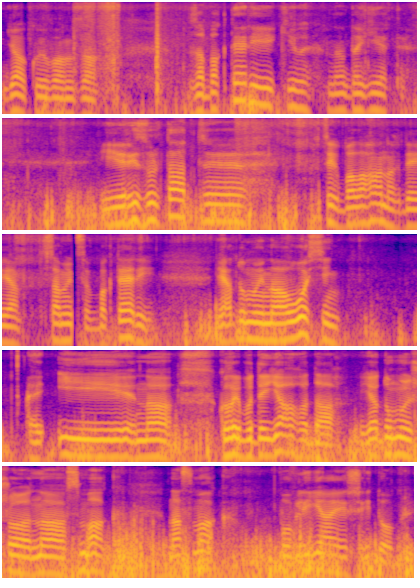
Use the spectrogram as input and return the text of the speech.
дякую вам за, за бактерії, які ви надаєте. І результат е, в цих балаганах, де я саме в бактерії. Я думаю, на осінь е, і на коли буде ягода, я думаю, що на смак, на смак повлияє ще й добре.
